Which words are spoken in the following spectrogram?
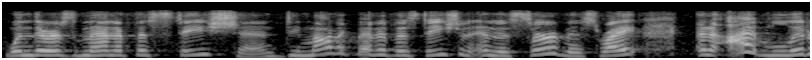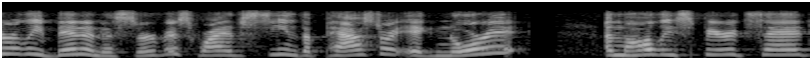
when there's manifestation, demonic manifestation in the service, right? And I've literally been in a service where I've seen the pastor ignore it, and the Holy Spirit said,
